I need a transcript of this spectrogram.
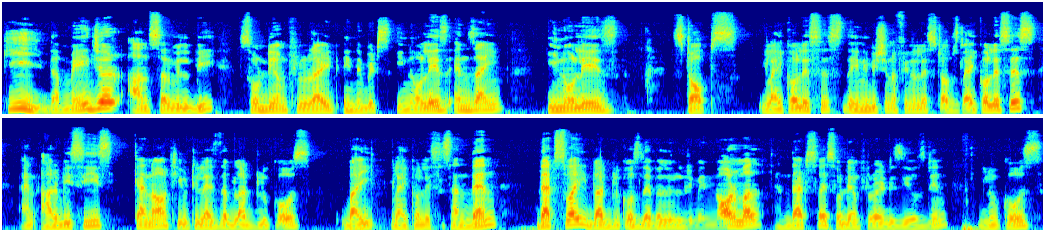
key the major answer will be sodium fluoride inhibits enolase enzyme. Enolase stops glycolysis. The inhibition of enolase stops glycolysis and rbcs cannot utilize the blood glucose by glycolysis. And then that's why blood glucose level will remain normal and that's why sodium fluoride is used in glucose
